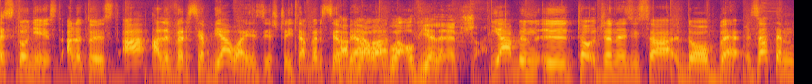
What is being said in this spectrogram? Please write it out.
S to nie jest, ale to jest A, ale wersja biała jest jeszcze i ta wersja Ta biała... biała była o wiele lepsza. Ja bym y, to Genesisa do B. Za ten,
